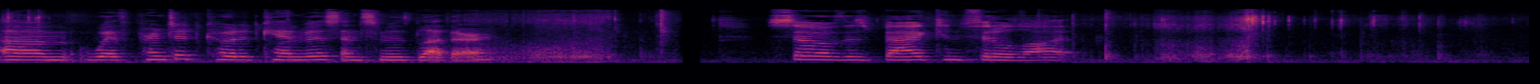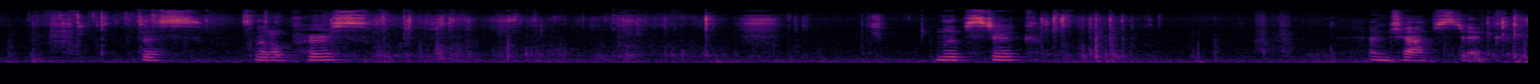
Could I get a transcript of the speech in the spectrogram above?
um, with printed coated canvas and smooth leather. So this bag can fit a lot. This little purse, lipstick, and chapstick.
